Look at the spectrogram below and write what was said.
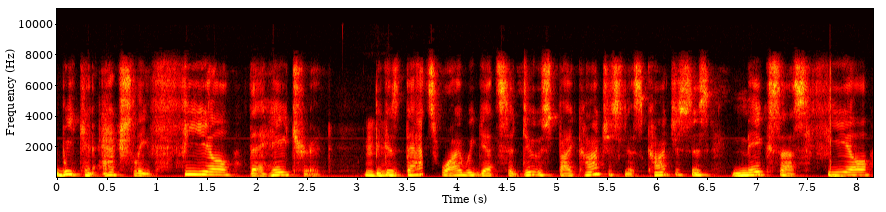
we can actually feel the hatred mm-hmm. because that's why we get seduced by consciousness. Consciousness makes us feel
